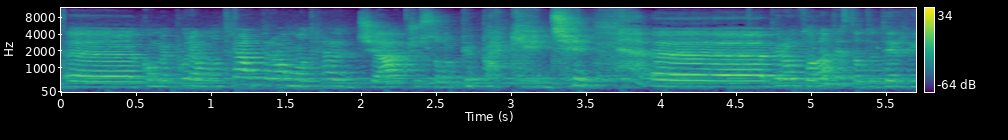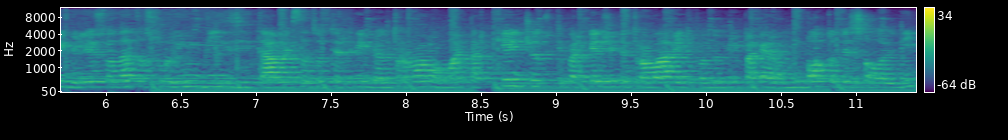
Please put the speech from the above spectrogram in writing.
uh, come pure a Montreal, però a Montreal già ci sono più parcheggi, uh, però tornate è stato terribile, io sono andata solo in visita, ma è stato terribile, non trovavo mai parcheggio, tutti i parcheggi che trovavi tipo dovevi pagare un botto di soldi,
